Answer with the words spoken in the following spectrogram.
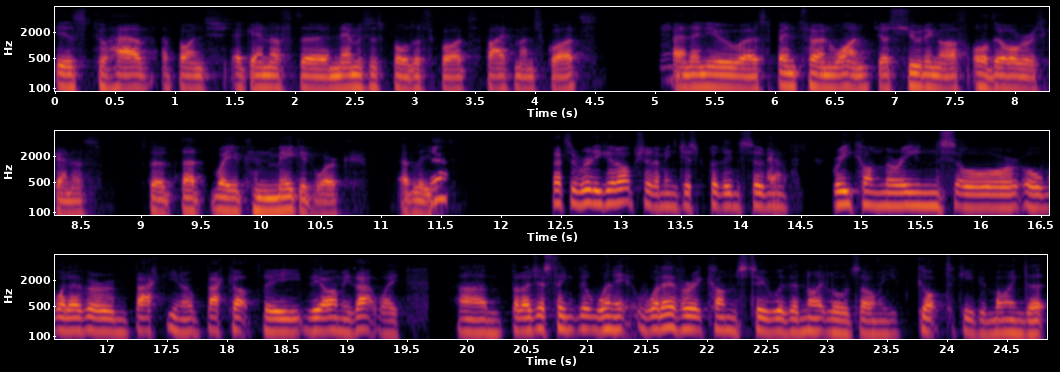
is to have a bunch again of the Nemesis Bolter squads, five man squads, and then you uh, spend turn one just shooting off all the auger scanners. So that way you can make it work at least. Yeah. That's a really good option. I mean, just put in some Yeah. Recon marines or or whatever, and back you know back up the the army that way. Um, but I just think that when it whatever it comes to with the Night Lords army, you've got to keep in mind that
